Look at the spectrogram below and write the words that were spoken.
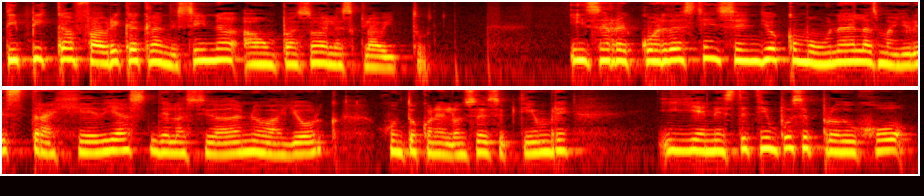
típica fábrica clandestina a un paso de la esclavitud. Y se recuerda este incendio como una de las mayores tragedias de la ciudad de Nueva York, junto con el 11 de septiembre, y en este tiempo se produjo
